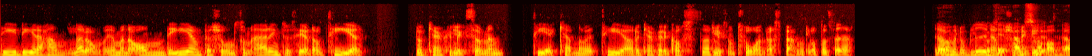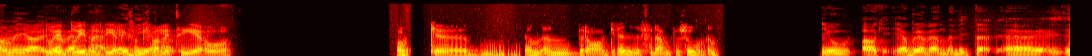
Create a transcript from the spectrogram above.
Det är ju det det handlar om. Jag menar om det är en person som är intresserad av te, då kanske liksom en tekanna av ett te, ja då kanske det kostar liksom 200 spänn, låt oss säga. Ja, men då blir den personen absolut. glad. Ja, men jag, Då är, jag då är väl det är liksom kvalitet och, och eh, en, en bra grej för den personen. Jo, okej. Jag börjar vända lite. Eh,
